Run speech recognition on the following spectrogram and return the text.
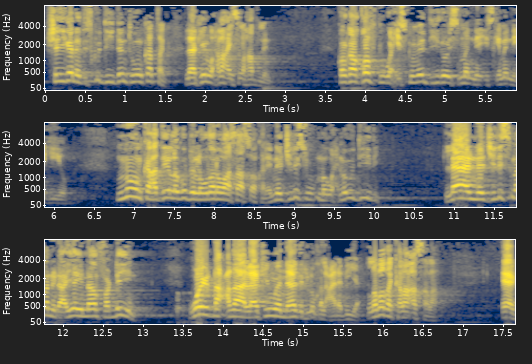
Shayganaad isku diidantuun ka tag laakiin waxba isla hadlin. Kolkaa qofku wax iskuma diido isma iskama nehiyo. Nuunka haddii lagu bilowdana waa saas kale. Najlisu ma wax ma u diidi laa najlis ma nidha yaynaan fadhiin way dhacdaa laakiin waa naadir luqa alcarabiya. Labada kala asala. Eeg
